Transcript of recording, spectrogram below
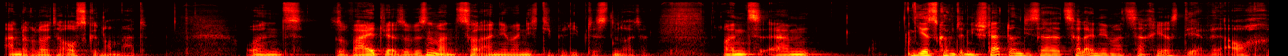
andere Leute ausgenommen hat. Und soweit wir also wissen, waren Zolleinnehmer nicht die beliebtesten Leute. Und ähm, Jesus kommt in die Stadt und dieser Zolleinnehmer Zachäus, der will auch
